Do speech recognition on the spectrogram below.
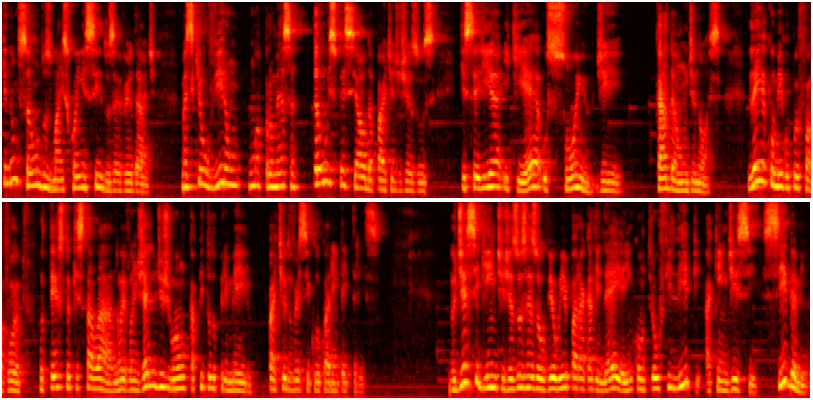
que não são dos mais conhecidos, é verdade, mas que ouviram uma promessa tão especial da parte de Jesus que seria e que é o sonho de cada um de nós. Leia comigo, por favor, o texto que está lá no Evangelho de João, capítulo 1, a partir do versículo 43. No dia seguinte, Jesus resolveu ir para a Galiléia e encontrou Filipe, a quem disse: Siga-me.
